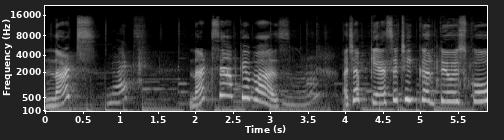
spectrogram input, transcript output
नट्स नट्स है आपके पास? अच्छा आप कैसे ठीक करते हो इसको?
